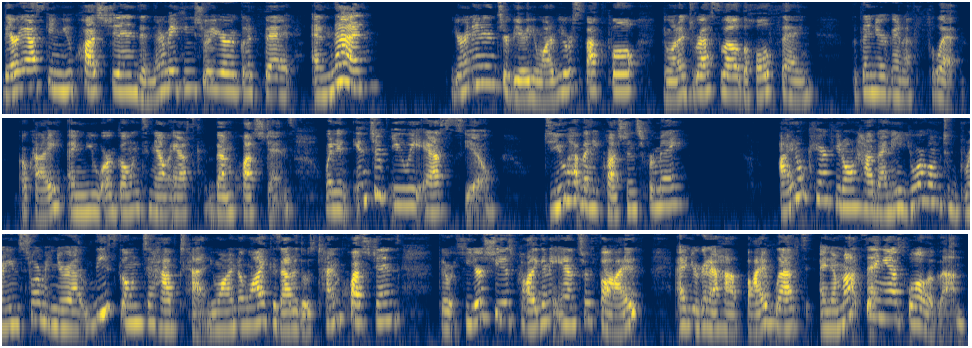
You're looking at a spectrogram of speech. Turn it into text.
they're asking you questions and they're making sure you're a good fit. And then you're in an interview, you want to be respectful, you want to dress well, the whole thing, but then you're going to flip, okay? And you are going to now ask them questions. When an interviewee asks you, do you have any questions for me? I don't care if you don't have any, you're going to brainstorm and you're at least going to have 10. You want to know why? Because out of those 10 questions, he or she is probably going to answer five and you're going to have five left. And I'm not saying ask all of them.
